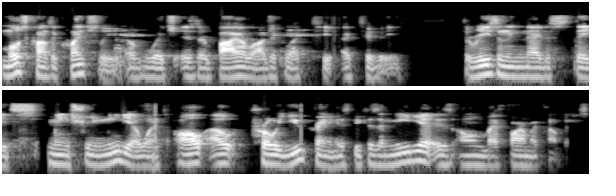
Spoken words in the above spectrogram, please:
most consequentially of which is their biological acti- activity. The reason the United States mainstream media went all out pro Ukraine is because the media is owned by pharma companies,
